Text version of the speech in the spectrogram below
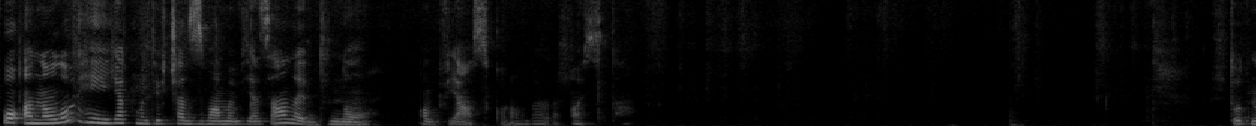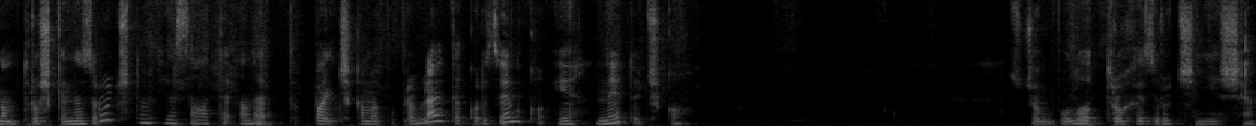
По аналогії, як ми, дівчат, з вами в'язали дно, обв'язку робили. Ось так. Тут нам трошки незручно в'язати, але пальчиками поправляйте корзинку і ниточку щоб було трохи зручніше.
